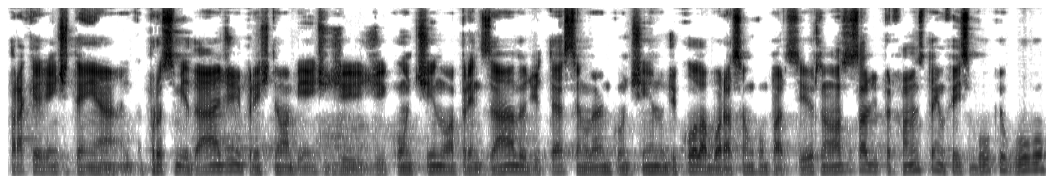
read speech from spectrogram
para que a gente tenha proximidade, para a gente ter um ambiente de, de contínuo aprendizado, de test and learn contínuo, de colaboração com parceiros. Na nossa sala de performance tem o Facebook e o Google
